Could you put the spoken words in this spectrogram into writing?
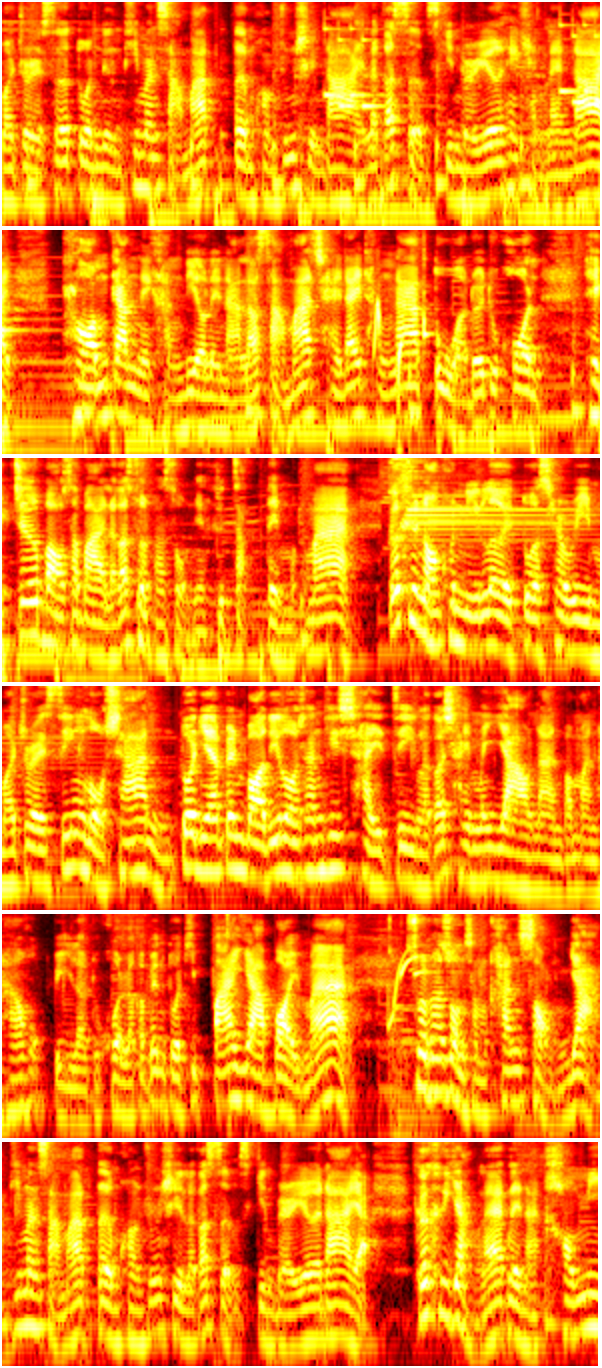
moisturizer ตัวหนึ่งที่มันสามารถเติมความชุ่มชื้นได้ แล้วก็เสริม skin barrier ให้แข็งแรงได้ พร้อมกันในครั้งเดียวเลยนะ แล้วสามารถใช้ได้ทั้งหน้าตัวด้วยทุกคน texture เบาสบายแล้วก็ส่วนผสมเนี่ยคือจัดเต็มมากๆ ก็คือน้องคนนี้เลยตัว Cherry Moisturizing Lotion ตัวเนี้ยเป็น body lotion ที่ใช้จริง แล้วก็ใช้มายาวนานประมาณ 5-6 ปีแล้วทุกคนแล้วก็เป็นตัวที่ป้ายยาบ่อยมาก ส่วนผสมสำคัญ 2 อย่างที่มันสามารถเติมความชุ่มชื้นแล้วก็เสริม skin barrier ได้อะก็คืออย่างแรกเลยนะเขามี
